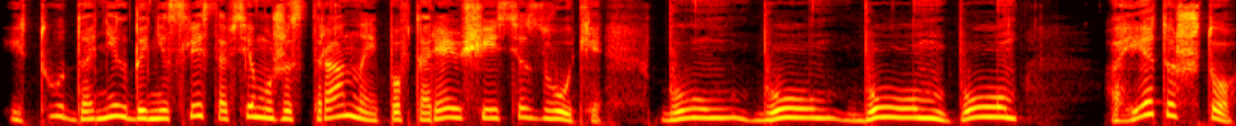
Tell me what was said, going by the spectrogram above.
И тут до них донеслись совсем уже странные повторяющиеся звуки. Бум, бум, бум, бум. А это что?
